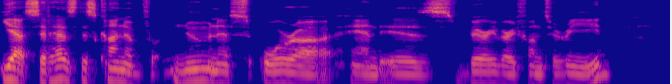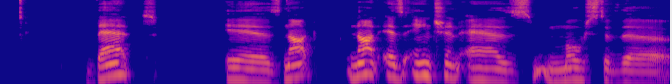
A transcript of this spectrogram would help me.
Yes, it has this kind of numinous aura and is very, very fun to read. That is not not as ancient as most of the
